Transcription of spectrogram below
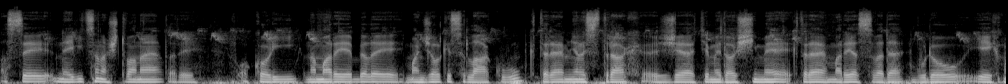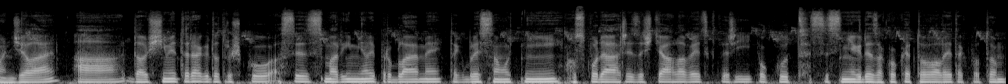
Asi nejvíce naštvané tady v okolí na Marie byly manželky sedláků, které měly strach, že těmi dalšími, které Marie svede, budou jejich manželé. A dalšími teda, kdo trošku asi s Marí měli problémy, tak byli samotní hospodáři ze Šťáhlavic, kteří pokud si s někde zakoketovali, tak potom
